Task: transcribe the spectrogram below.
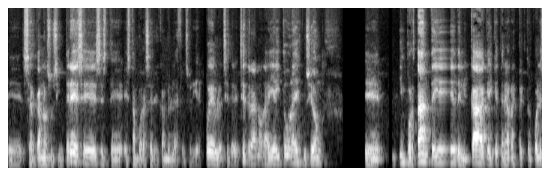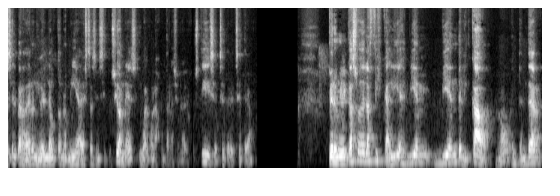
eh, cercano a sus intereses, este, están por hacer el cambio en la Defensoría del Pueblo, etcétera, etcétera. ¿no? Ahí hay toda una discusión eh, importante, delicada que hay que tener respecto a cuál es el verdadero nivel de autonomía de estas instituciones, igual con la Junta Nacional de Justicia, etcétera, etcétera. Pero en el caso de la Fiscalía es bien, bien delicado, ¿no? Entender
